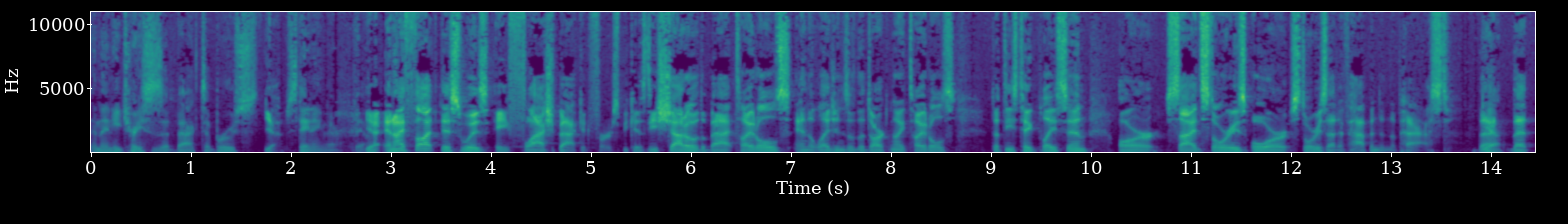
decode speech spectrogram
and then he traces it back to Bruce. Yeah. standing there. Yeah, and I thought this was a flashback at first because these Shadow of the Bat titles and the Legends of the Dark Knight titles that these take place in are side stories or stories that have happened in the past. That Yeah. that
